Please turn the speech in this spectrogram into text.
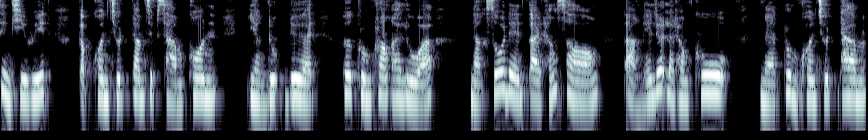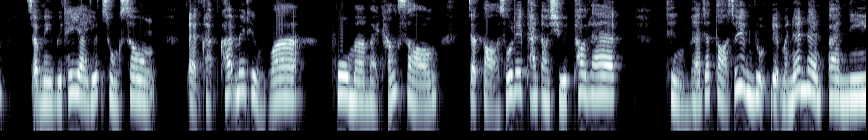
สี่งชีวิตกับคนชุดดำ13 คน อย่างดุเดือดเพื่อคุ้มครองอาหลัว นักสู้เดนตายทั้งสอง ต่างในเลือดและทั้งคู่ แม้กลุ่มคนชุดดำจะมีวิทยายุทธสูงส่ง แต่กลับคาดไม่ถึงว่า ผู้มาใหม่ทั้งสอง จะต่อสู้ด้วยการเอาชีวิตเข้าแลกถึงแม้จะต่อสู้อย่างดุเดือดมาเนิ่นนานปานนี้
